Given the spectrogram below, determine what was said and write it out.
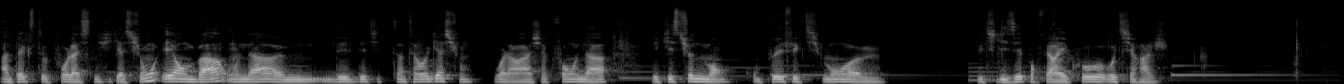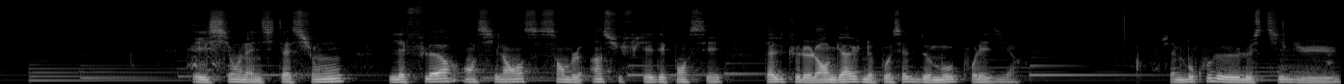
un texte pour la signification. Et en bas, on a des, des, petites interrogations. Voilà, à chaque fois, on a des questionnements qu'on peut effectivement utiliser pour faire écho au tirage. Et ici, on a une citation. Les fleurs en silence semblent insuffler des pensées telles que le langage ne possède de mots pour les dire. J'aime beaucoup le, style du,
